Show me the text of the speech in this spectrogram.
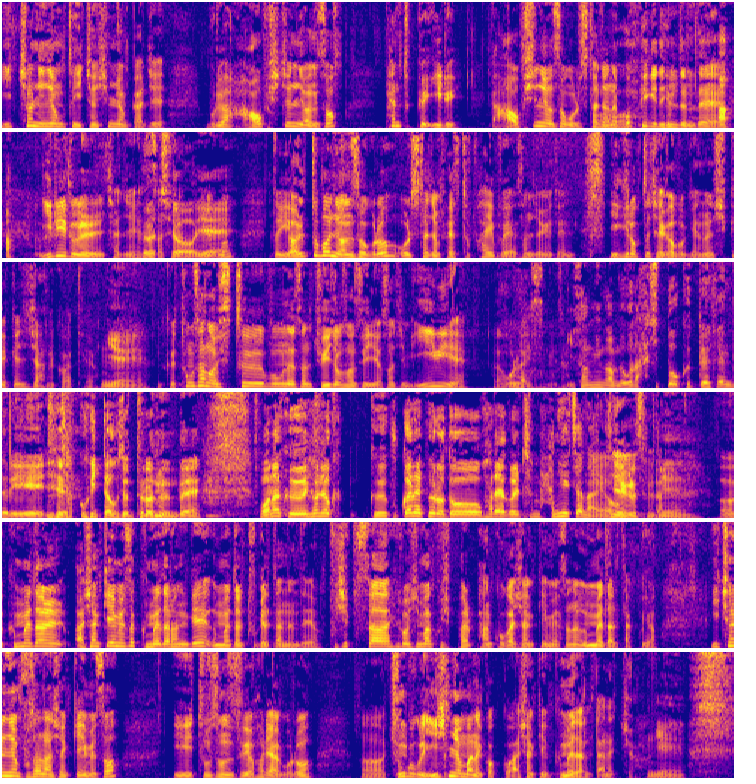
2002년부터 2010년까지 무려 9시즌 연속 팬 투표 1위. 그러니까 9시즌 연속 올스타전에 오. 뽑히기도 힘든데 1위를 차지했었죠. 그렇죠. 예. 또 12번 연속으로 올스타전 베스트 5에 선정이 된 이 기록도 제가 보기에는 쉽게 깨지지 않을 것 같아요. 예. 그 통산 어시스트 부분에서는 주희정 선수에 이어서 지금 2위에 올라 있습니다. 이상민 감독은 아직도 그때 팬들이 예. 찾고 있다고 저 들었는데 워낙 그 현역 그 국가대표로도 활약을 참 많이 했잖아요. 예, 그렇습니다. 예. 어, 금메달 아시안 게임에서 금메달 1개, 은메달 2개를 땄는데요. 94 히로시마, 98 방콕 아시안 게임에서는 은메달 땄고요. 2002년 부산 아시안 게임에서 이 두 선수의 활약으로 어, 중국을 20년 만에 꺾고 아시안게임 금메달을 따냈죠. 예.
